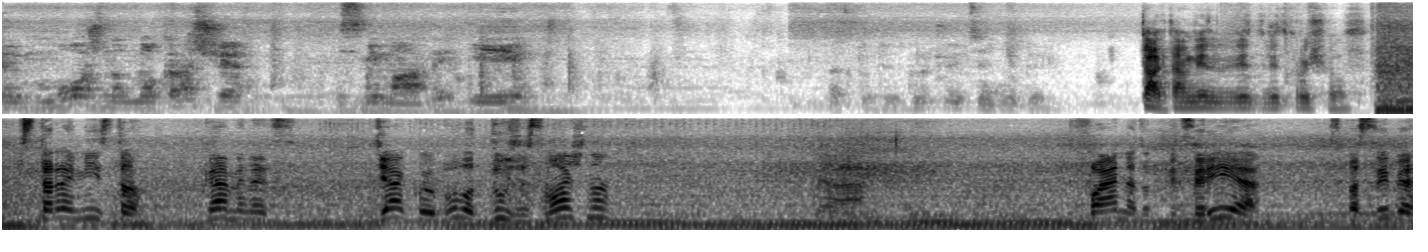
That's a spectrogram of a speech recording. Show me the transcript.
Доливати можна, але краще знімати і. Так, тут відкручується ніпель. Так, там він від, відкручувався. Старе місто Кам'янець. Дякую, було дуже смачно. Е, Файна тут піцерія. Спасибі.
